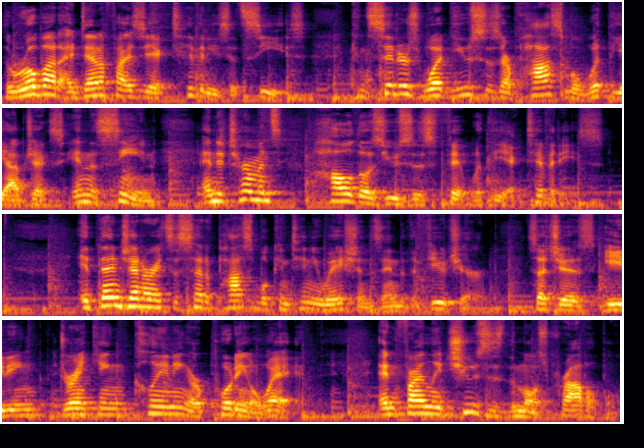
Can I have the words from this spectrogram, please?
the robot identifies the activities it sees, considers what uses are possible with the objects in the scene, and determines how those uses fit with the activities. It then generates a set of possible continuations into the future, such as eating, drinking, cleaning, or putting away and finally chooses the most probable.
